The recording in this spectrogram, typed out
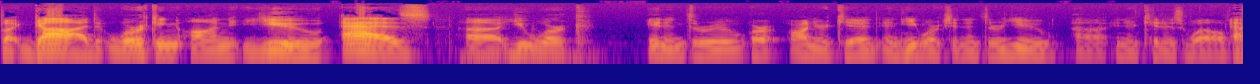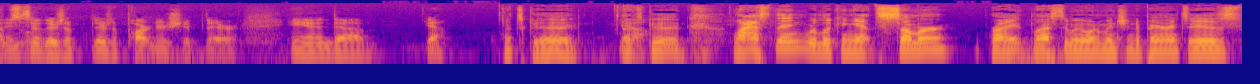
but God working on you as uh, you work in and through or on your kid and he works in and through you uh, and your kid as well. Absolutely. And so there's a there's a partnership there. And uh, yeah. That's good. That's Yeah. good. Last thing we're looking at summer, right? Last thing we want to mention to parents is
